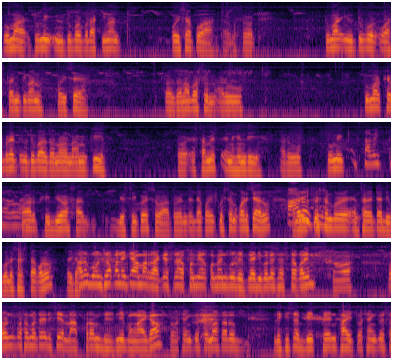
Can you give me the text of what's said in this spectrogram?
তোমাৰ তুমি ইউটিউবৰ পৰা কিমান পইচা পোৱা? তাৰপাছত তোমাৰ ইউটিউবৰ ৱাচ টাইম কিমান হৈছে? তো জনাবচোন আৰু তোমাৰ ফেভৰেট ইউটিউবাৰজনৰ নাম কি? তো এছামিজ এণ্ড হিন্দী আৰু তুমি তাৰ ভিডিঅ' চাই বেছিকৈ চোৱা তো তেনেকৈ কুৱেশ্যন কৰিছে আৰু। আৰু এই কুৱেশ্যনবোৰৰ এনচাৰ এতিয়া দিবলৈ চেষ্টা কৰোঁ। আৰু বন্ধুসকল এতিয়া আমাৰ ৰাকেশ ৰায় অসমীয়াৰ কমেণ্টবোৰ ৰিপ্লাই দিবলৈ চেষ্টা কৰিম। তো পোন প্ৰথমতে দিছে লাভ ফ্ৰম বিজনী বঙাইগাঁও। তো থেংক ইউ ছ' মাছ আৰু লিখিছে বিগ ফ্ৰেণ্ড ভাই তো থেংক ইউ ছ'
